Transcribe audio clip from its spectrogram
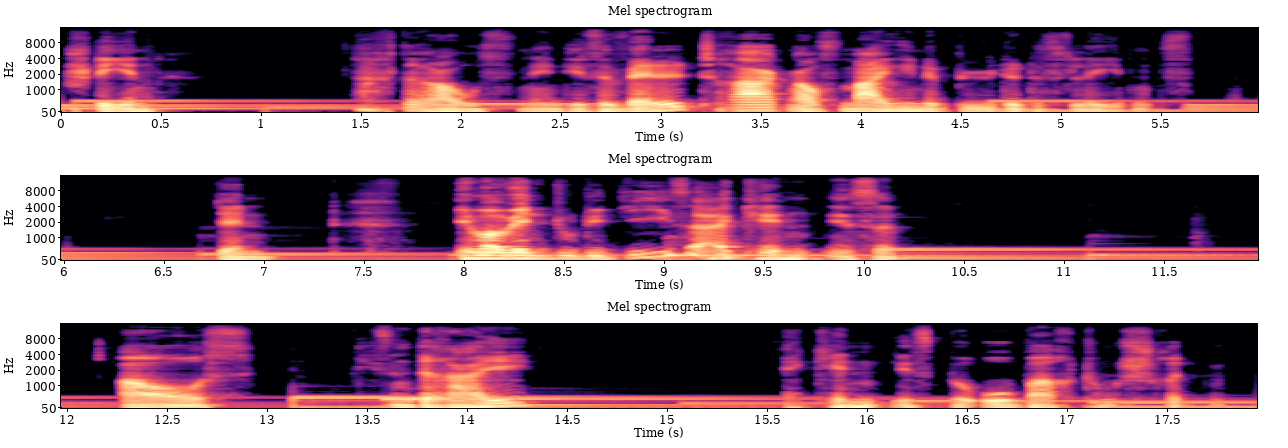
stehen, nach draußen in diese Welt tragen, auf meine Bühne des Lebens. Denn immer wenn du dir diese Erkenntnisse aus diesen drei Erkenntnisbeobachtungsschritten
